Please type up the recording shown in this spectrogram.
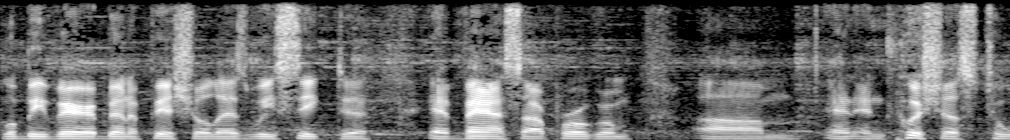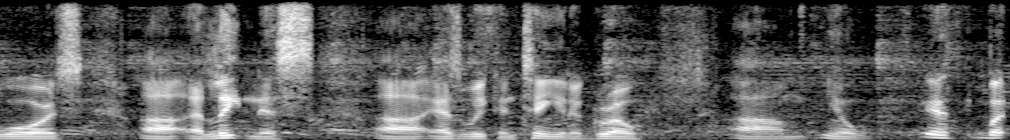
will be very beneficial as we seek to advance our program um, and, and, push us towards uh, eliteness uh, as we continue to grow. Um, you know, but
